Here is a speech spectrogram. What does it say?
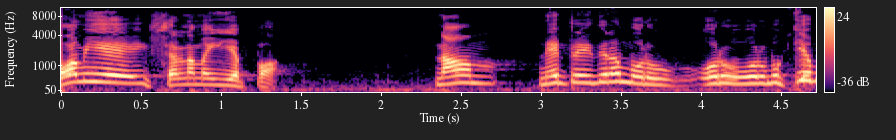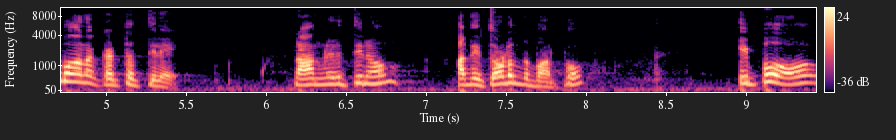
சுவாமியே சரணமையப்பா. நாம் நேற்றைய தினம் ஒரு ஒரு ஒரு முக்கியமான கட்டத்திலே நாம் நிறுத்தினோம். அதை தொடர்ந்து பார்ப்போம். இப்போது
